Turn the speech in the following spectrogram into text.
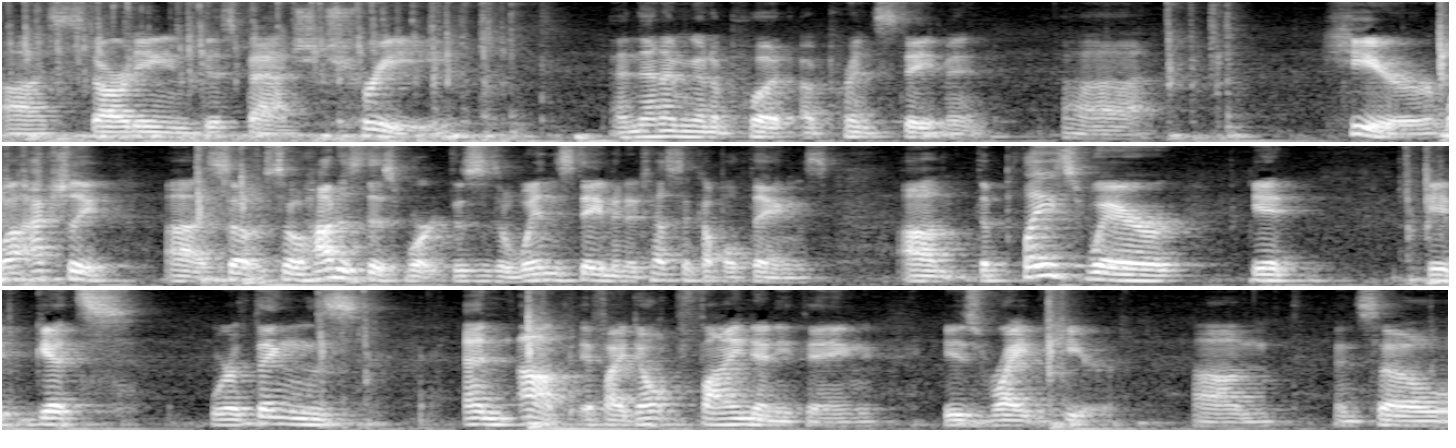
uh, starting dispatch tree and then I'm going to put a print statement uh, here. Well, actually, uh, so, so how does this work? This is a when statement. It tests a couple things. Um, the place where it, it gets, where things end up, if I don't find anything, is right here. Um, and so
